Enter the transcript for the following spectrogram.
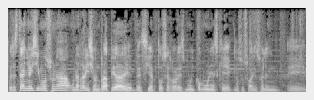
Pues este año hicimos una, una revisión rápida de, de ciertos errores muy comunes que los usuarios suelen eh,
